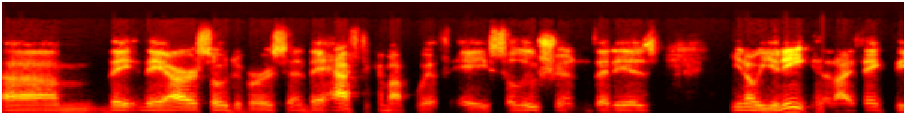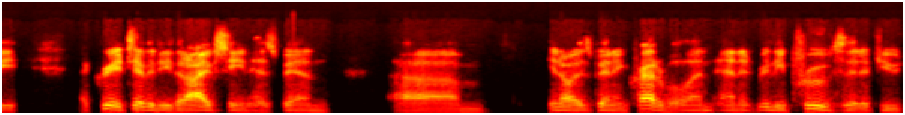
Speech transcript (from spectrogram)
um, they they are so diverse and they have to come up with a solution that is, you know, unique. And I think the creativity that I've seen has been um, you know has been incredible and, and it really proves that if you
